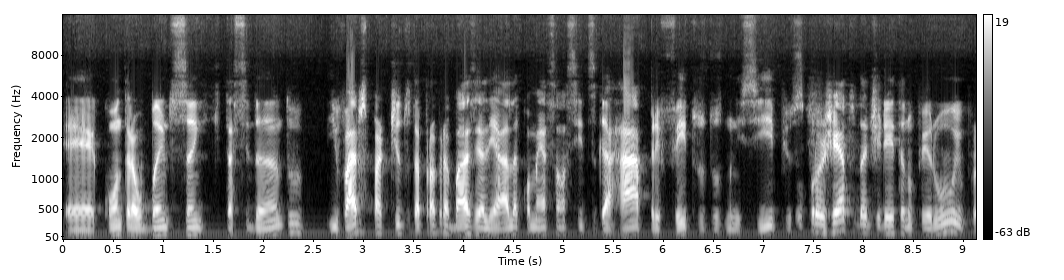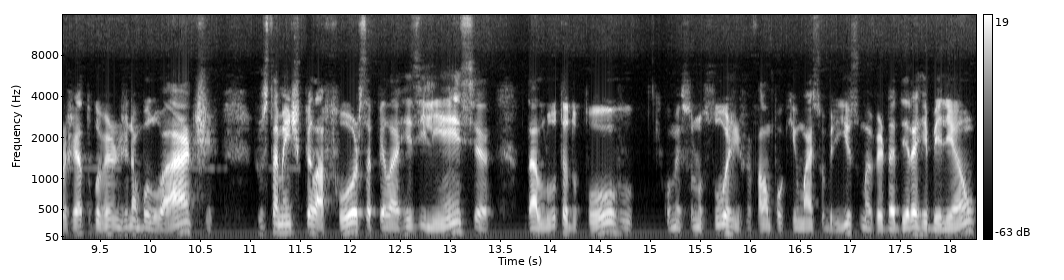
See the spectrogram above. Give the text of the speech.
é, contra o banho de sangue que está se dando e vários partidos da própria base aliada começam a se desgarrar, prefeitos dos municípios. O projeto da direita no Peru e o projeto do governo de Dina Boluarte, justamente pela força, pela resiliência da luta do povo, começou no Sul, a gente vai falar um pouquinho mais sobre isso, uma verdadeira rebelião,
